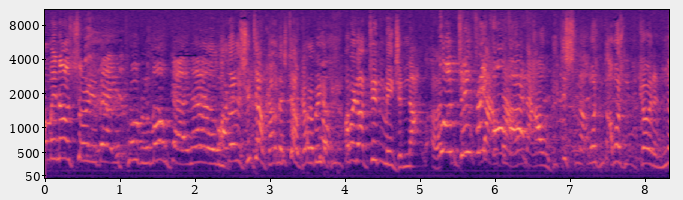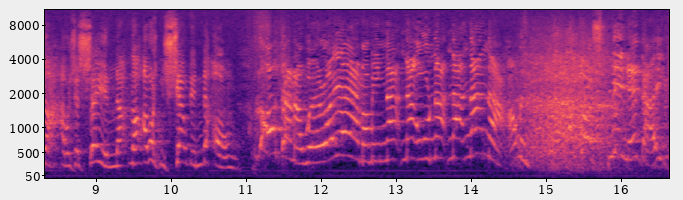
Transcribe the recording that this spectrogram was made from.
I mean, I'm sorry about your problem. I'm going home. Oh, no, listen, don't go, Les, don't go. I mean, I mean, I didn't mean to nut. One, two, three, no, four, no, five. no. Listen, I wasn't, I wasn't going to nut. I was just saying nut, nut. I wasn't shouting nut on. I don't know where I am. I mean, nut, nut, or nut, nut, nut, nut. I mean, I've got a split headache.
